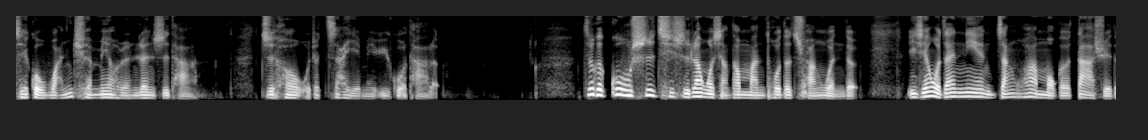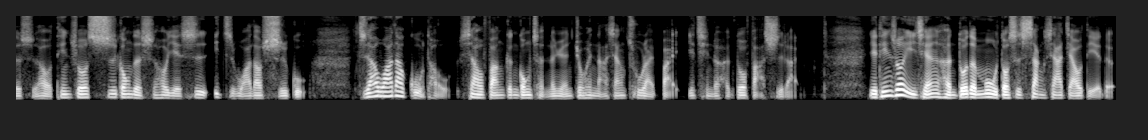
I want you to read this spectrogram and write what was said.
结果完全没有人认识他，之后我就再也没遇过他了。这个故事其实让我想到蛮多的传闻的。以前我在念彰化某个大学的时候，听说施工的时候也是一直挖到尸骨，只要挖到骨头，校方跟工程人员就会拿箱出来摆，也请了很多法师来。也听说以前很多的墓都是上下交叠的。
